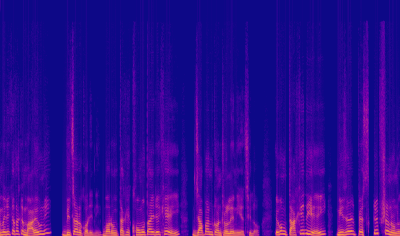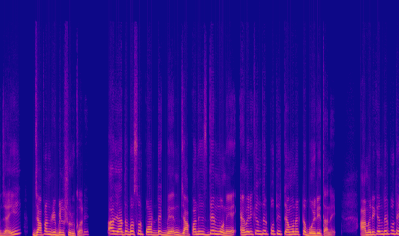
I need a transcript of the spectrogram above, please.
আমেরিকা তাকে মারেওনি, বিচারও করেনি, বরং তাকে ক্ষমতায় রেখেই জাপান কন্ট্রোলে নিয়েছিল এবং তাকে দিয়েই নিজের প্রেসক্রিপশন অনুযায়ী জাপান রিবিল শুরু করে। আর এত বছর পর দেখবেন, জাপানিজদের মনে আমেরিকানদের প্রতি তেমন একটা বৈরিতা নেই। আমেরিকানদের প্রতি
